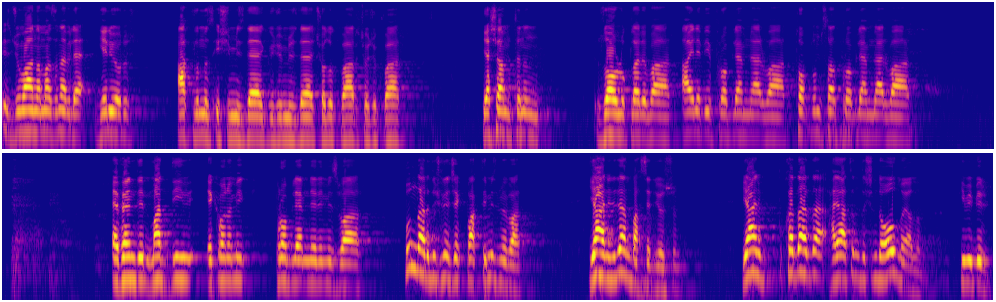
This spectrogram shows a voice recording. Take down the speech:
Biz cuma namazına bile geliyoruz. Aklımız işimizde, gücümüzde, çoluk var, çocuk var. Yaşantının zorlukları var, ailevi problemler var, toplumsal problemler var. Efendim maddi, ekonomik problemlerimiz var. Bunları düşünecek vaktimiz mi var? Yani neden bahsediyorsun? Yani bu kadar da hayatın dışında olmayalım gibi bir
